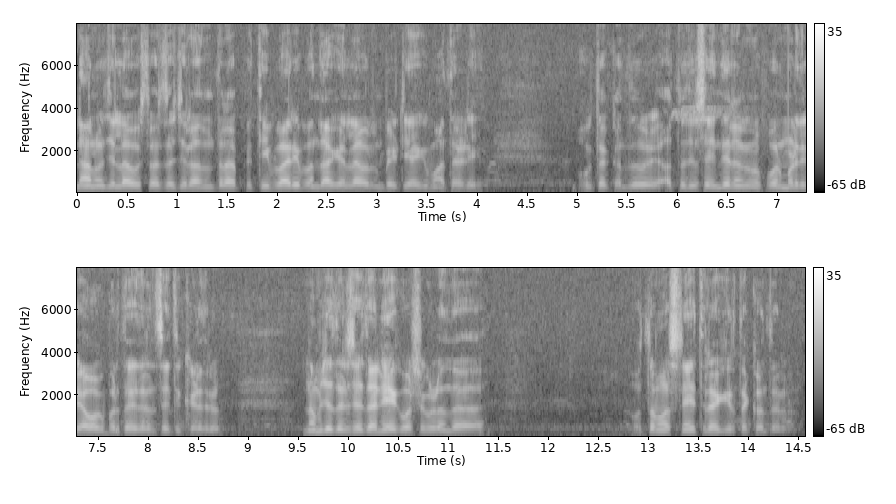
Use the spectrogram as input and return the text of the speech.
ನಾನು ಜಿಲ್ಲಾ ಉಸ್ತುವಾರಿ ಸಚಿವರಾದ ನಂತರ ಪ್ರತಿ ಬಾರಿ ಬಂದಾಗೆಲ್ಲ ಅವ್ರನ್ನ ಭೇಟಿಯಾಗಿ ಮಾತಾಡಿ ಹೋಗ್ತಕ್ಕಂಥದ್ದು. ಹತ್ತು ದಿವಸ ಹಿಂದೆ ನನಗೂ ಫೋನ್ ಮಾಡಿದ್ರು, ಯಾವಾಗ ಬರ್ತಾಯಿದ್ರು ಅಂತ ಸಹಿತ ಕೇಳಿದರು. ನಮ್ಮ ಜೊತೆ ಸಹಿತ ಅನೇಕ ವರ್ಷಗಳಿಂದ ಉತ್ತಮ ಸ್ನೇಹಿತರಾಗಿರ್ತಕ್ಕಂಥವ್ರು.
